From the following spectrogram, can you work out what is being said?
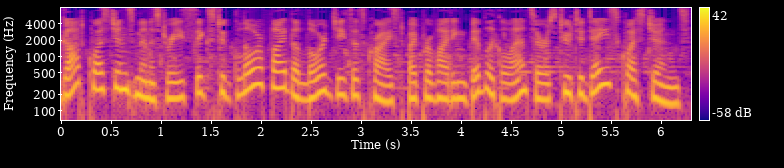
Got Questions Ministry seeks to glorify the Lord Jesus Christ by providing biblical answers to today's questions.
